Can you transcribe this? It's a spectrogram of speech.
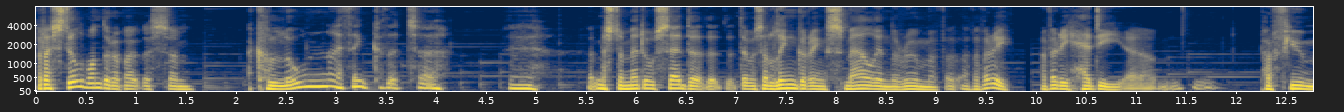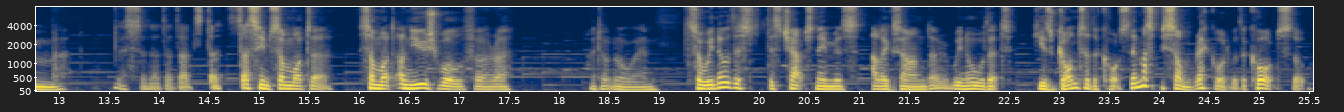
but I still wonder about this um, a cologne. I think that uh, uh, that Mr. Meadows said that, that, that there was a lingering smell in the room of, of a very a very heady um, perfume. This, that, that, that, that, that seems somewhat uh, somewhat unusual for uh, I don't know. Um, so we know this this chap's name is Alexander. We know that he has gone to the courts. There must be some record with the courts, though.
